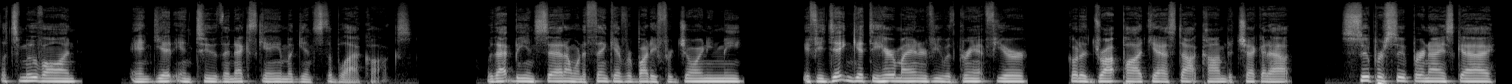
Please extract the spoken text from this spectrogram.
let's move on and get into the next game against the Blackhawks. With that being said, I want to thank everybody for joining me. If you didn't get to hear my interview with Grant Fuhr, go to droppodcast.com to check it out. Super, super nice guy.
